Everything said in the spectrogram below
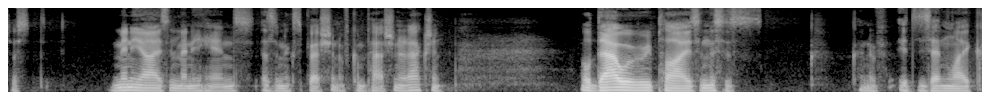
just many eyes and many hands as an expression of compassionate action. Well, Dao replies, and this is kind of its Zen like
